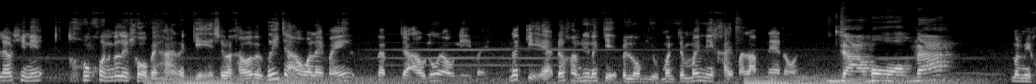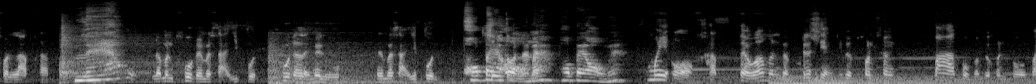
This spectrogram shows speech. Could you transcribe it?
แล้วทีนี้ ทุกคนก็เลยโทรไปหานักเก๋ใช่ไหมครับว่าแบบเฮ้ยจะเอาอะไรไหมแบบจะเอานู่นเอานี่ไหมนักเก๋อะด้วยความที่นักเก๋เป็นลมอยู่ มันจะไม่มีใครมารับแน่นอน อย่าบอกนะ มันมีคนรับครับ แล้วแล้วมันพูดเป็นภาษาญี่ปุ่น พูดอะไรไม่รู้เป็นภาษาญี่ปุ่น พอไปซึ่งอตออนกนั้นไหมอะพอไปออกไหมไม่ออกครับ แต่ว่ามันแบบเป็นเสียงที่แบบค่อนข้างป้าผมมันเป็นคนโทรไป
